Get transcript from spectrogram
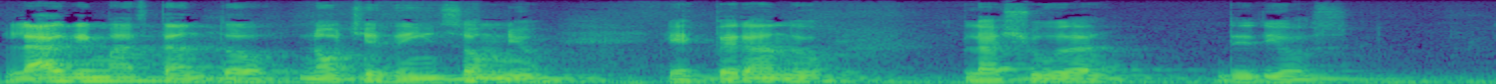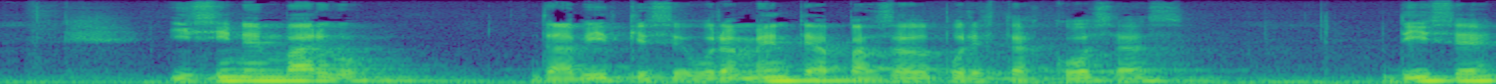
lágrimas, tantas noches de insomnio, esperando la ayuda de Dios. Y sin embargo, David, que seguramente ha pasado por estas cosas, dice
